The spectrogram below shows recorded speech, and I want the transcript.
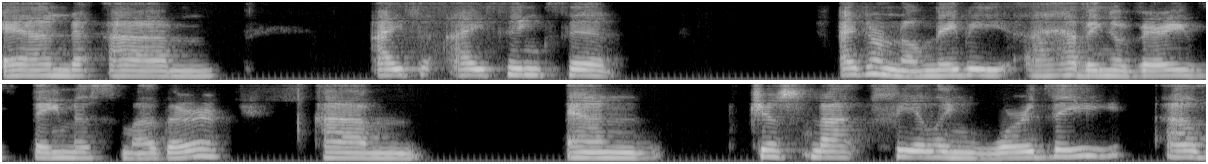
And um, I th- I think that I don't know maybe having a very famous mother um, and just not feeling worthy of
